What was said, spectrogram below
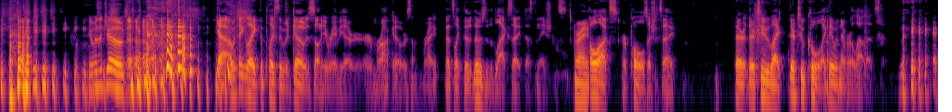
it was a joke. yeah, I would think like the place they would go is Saudi Arabia or, or Morocco or something, right? That's like the those are the black site destinations. Right. Polacks or Poles, I should say. They're they're too like they're too cool. Like they would never allow that stuff.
